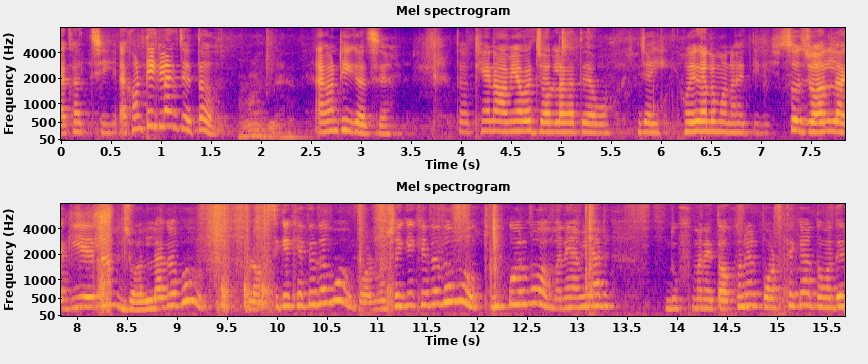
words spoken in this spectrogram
দেখাচ্ছি। এখন ঠিক লাগছে তো? এখন ঠিক আছে। তো খেয়ে নাও, আমি আবার জল লাগাতে যাব। যাই, হয়ে গেল মনে হয় তিরিশ। সো জল লাগিয়ে এলাম, জল লাগাবো, রক্সিকে খেতে দেবো, বর্মশাইকে খেতে দেবো, কি করব? মানে আমি আর মানে তখনের পর থেকে আর তোমাদের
